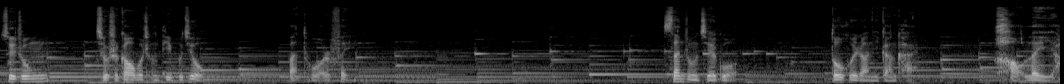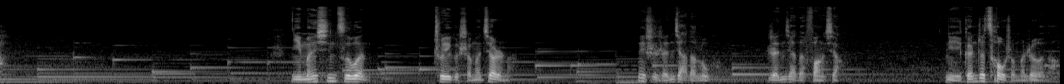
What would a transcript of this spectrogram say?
最终就是高不成低不就，半途而废。三种结果都会让你感慨：好累呀！你扪心自问，追个什么劲儿呢？那是人家的路，人家的方向，你跟着凑什么热闹？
